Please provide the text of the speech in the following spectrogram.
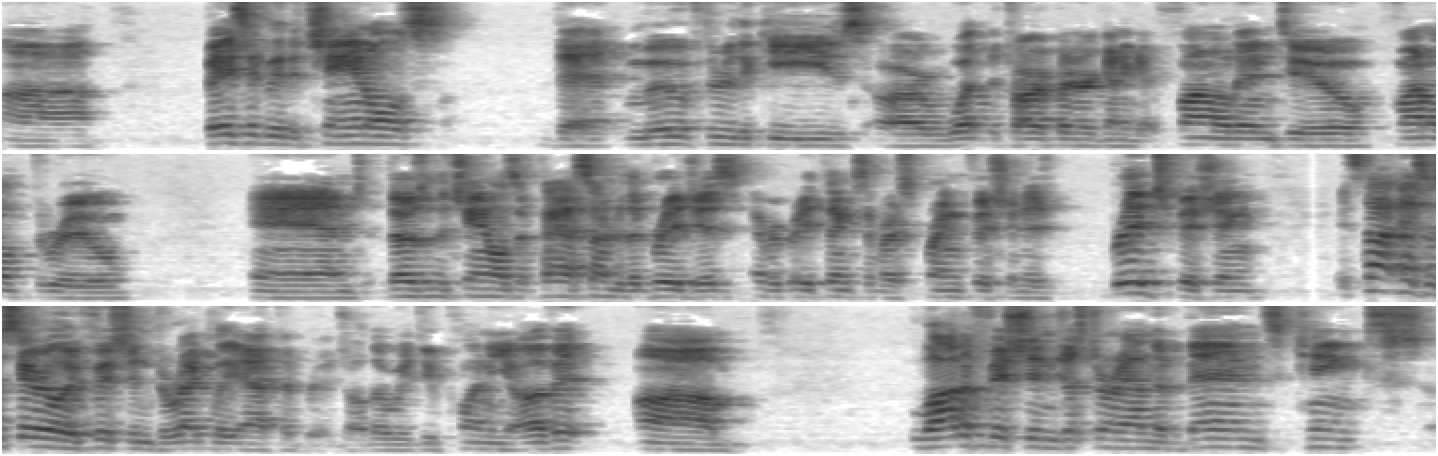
Uh, basically, the channels that move through the keys are what the tarpon are going to get funneled into, funneled through, and those are the channels that pass under the bridges. Everybody thinks of our spring fishing as bridge fishing. It's not necessarily fishing directly at the bridge, although we do plenty of it. Um, a lot of fishing just around the bends, kinks,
